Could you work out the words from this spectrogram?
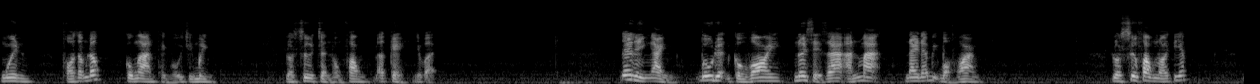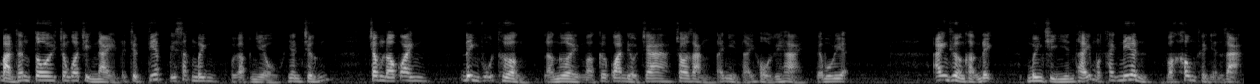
nguyên Phó Giám đốc Công an Thành phố Hồ Chí Minh. Luật sư Trần Hồng Phong đã kể như vậy. Đây là hình ảnh bưu điện cầu voi nơi xảy ra án mạng nay đã bị bỏ hoang. Luật sư Phong nói tiếp, bản thân tôi trong quá trình này đã trực tiếp đi xác minh và gặp nhiều nhân chứng, trong đó có anh Đinh Vũ Thường là người mà cơ quan điều tra cho rằng đã nhìn thấy Hồ Duy Hải tại bưu điện. Anh Thường khẳng định mình chỉ nhìn thấy một thanh niên và không thể nhận dạng.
